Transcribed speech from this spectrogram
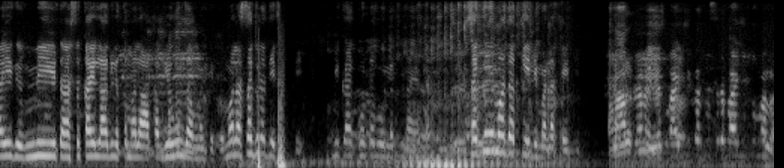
काही मीठ असं काही लागलं तर मला आता घेऊन जा म्हणते ते. मला सगळं देतात ते मी काय खोटं बोलत नाही आता. सगळी मदत केली मला त्यांनी. आपल्याला हेच पाहिजे का दुसरं पाहिजे तुम्हाला?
